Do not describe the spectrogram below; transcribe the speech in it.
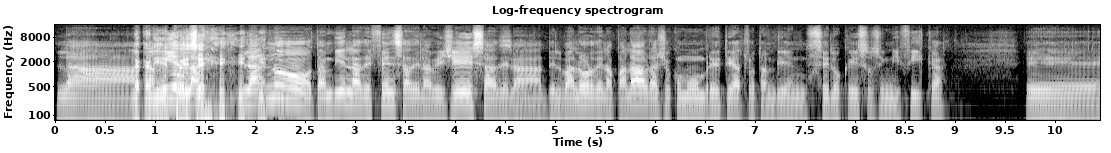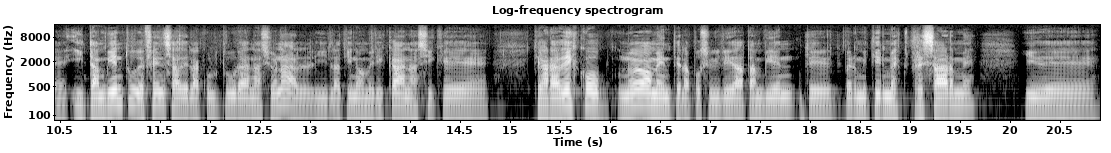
la... La calidez puede la- ser. la- no, también la defensa de la belleza, de la, del valor de la palabra. Yo como hombre de teatro también sé lo que eso significa. Eh, y también tu defensa de la cultura nacional y latinoamericana. Así que te agradezco nuevamente la posibilidad también de permitirme expresarme y de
